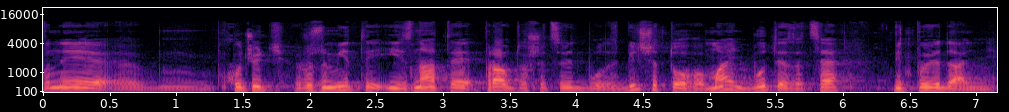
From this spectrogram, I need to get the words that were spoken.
вони е, хочуть розуміти і знати правду, що це відбулось. Більше того, мають бути за це відповідальні.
